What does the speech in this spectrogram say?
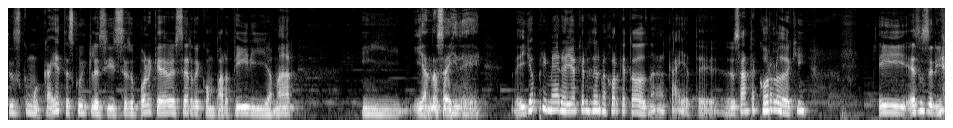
es como cállate, Squinkles, si se supone que debe ser de compartir y amar. Y, y andas ahí de, de yo primero, yo quiero ser mejor que todos. No, cállate, Santa, córrelo de aquí. Y eso sería.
